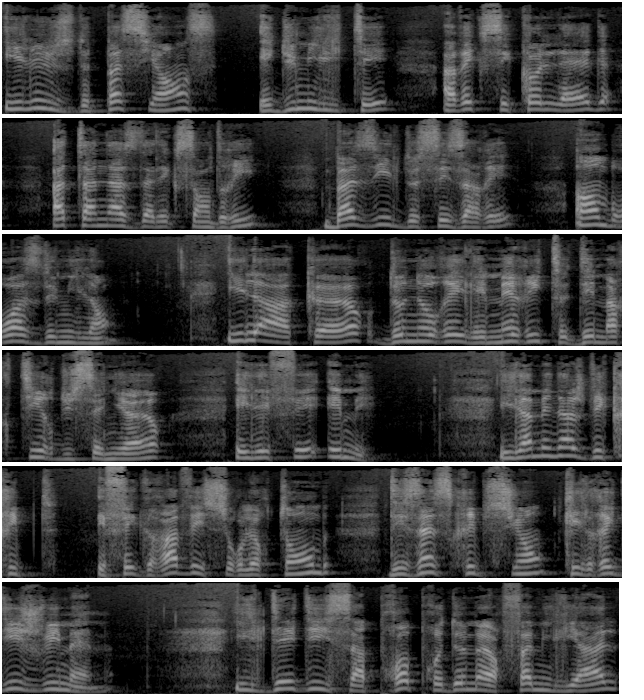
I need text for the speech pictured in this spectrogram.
il use de patience et d'humilité avec ses collègues Athanas d'Alexandrie, Basile de Césarée, Ambroise de Milan. Il a à cœur d'honorer les mérites des martyrs du Seigneur et les fait aimer. Il aménage des cryptes et fait graver sur leurs tombes des inscriptions qu'il rédige lui-même. Il dédie sa propre demeure familiale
